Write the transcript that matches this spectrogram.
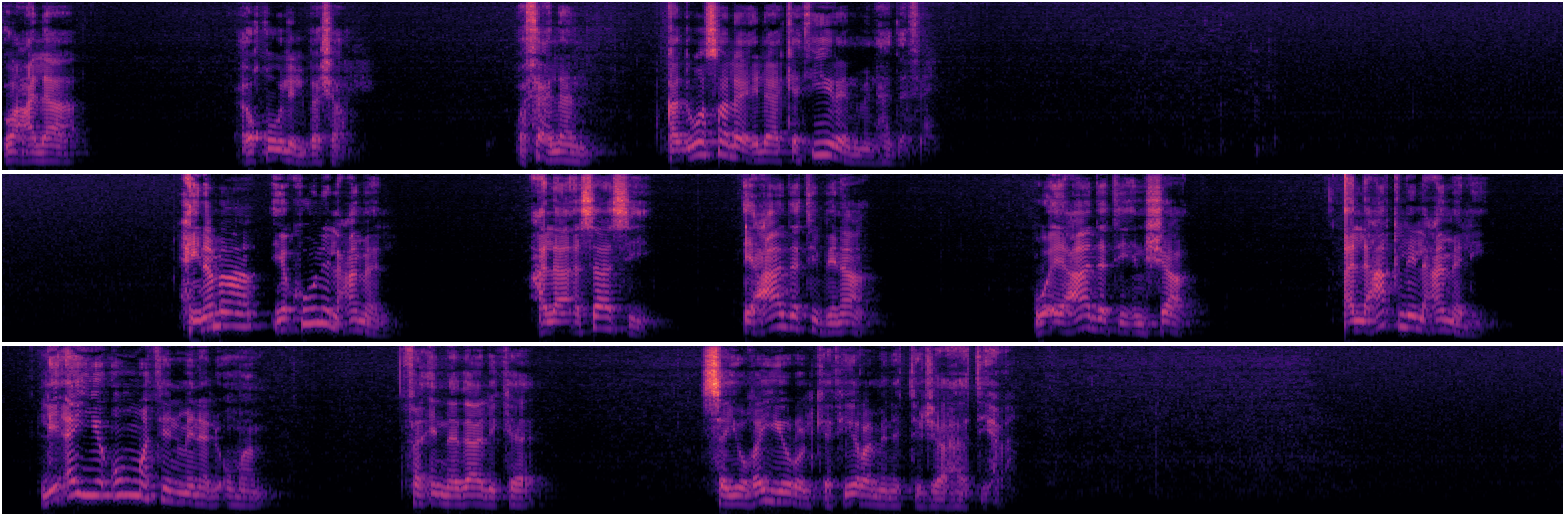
وعلى عقول البشر. وفعلا قد وصل إلى كثير من هدفه. حينما يكون العمل على أساس إعادة بناء وإعادة إنشاء العقل العملي لأي أمة من الأمم فإن ذلك سيغير الكثير من اتجاهاتها.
